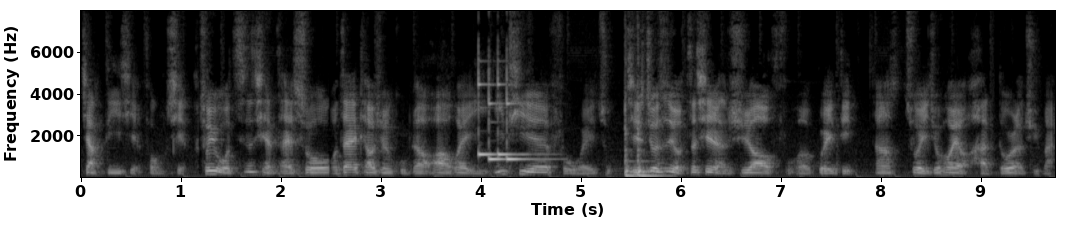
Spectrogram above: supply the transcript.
降低一些风险。所以我之前才说我在挑选股票的话，会以 ETF 为主，其实就是有这些人需要符合规定。那所以就会有很多人去买，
